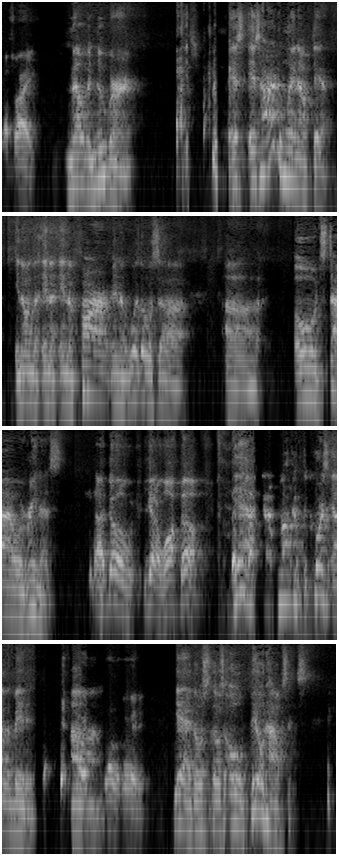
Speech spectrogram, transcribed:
that's right, Melvin Newbern. It's, it's, it's hard to win up there, you know, in a in a, in a farm in a one of those uh, uh, old style arenas. I know you got to walk up. yeah, walk up the course elevated. Um, elevated. Yeah, those those old field houses.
